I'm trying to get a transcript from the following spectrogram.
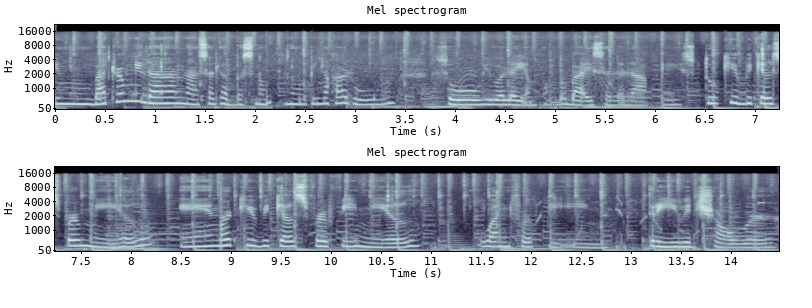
Yung bathroom nila nasa labas ng, ng pinaka-room. So, hiwalay ang pangbabae sa lalaki. Two cubicles per male and four cubicles for female. One for peeing. Three with shower.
